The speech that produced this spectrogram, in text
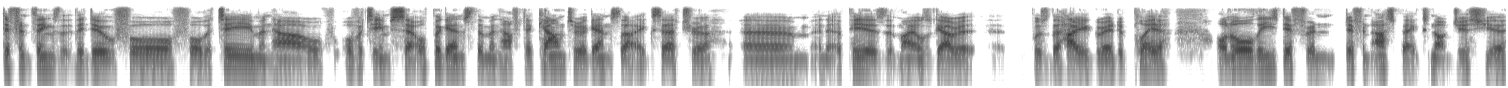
different things that they do for for the team and how other teams set up against them and have to counter against that etc um, and it appears that Myles Garrett was the higher graded player on all these different different aspects, not just your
